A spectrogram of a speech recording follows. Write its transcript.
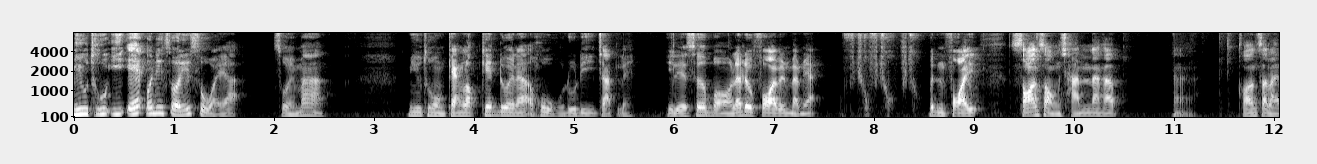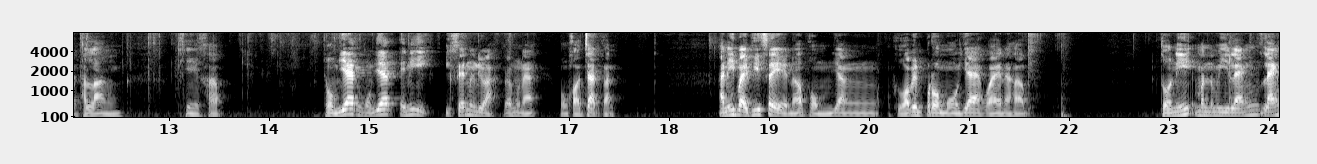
มิวทู EX วันนี้ตัวนี้สวยอะสวยมากมิวทูของแกงล็อกเก็ตด้วยนะ โอ้โห ดูดีจัดเลยอีเลเซอร์บอลแล้วดูฟอยล์เป็นแบบเนี้ย เป็นฟอยล์ซ้อนสองชั้นนะครับอ่าค้อนสลายพลัง โอเคครับ ผมแยกผมแยกไอ้นี่อีกอีกเซตหนึ่งดีกว่าแป๊บนึงนะ ผมขอจัดก่อน อันนี้ใบพิเศษเนาะผมยังถือว่าเป็นโปรโมแยกไว้นะครับ ตัวนี้มันมีแรงแรง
